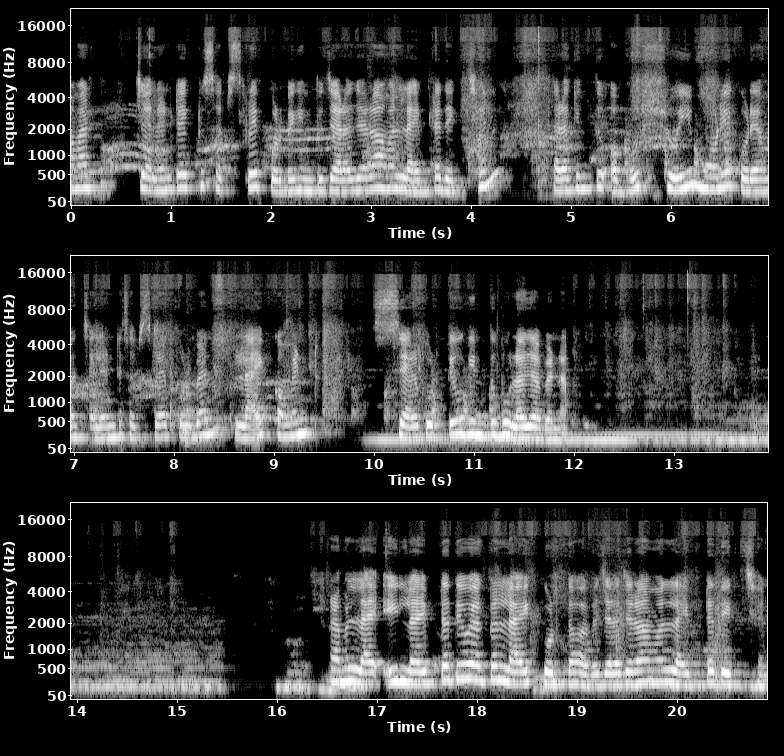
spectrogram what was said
আমার চ্যানেলটা একটু সাবস্ক্রাইব করবে কিন্তু যারা যারা আমার লাইভটা দেখছেন, তারা কিন্তু অবশ্যই মনে করে আমার চ্যানেলটা সাবস্ক্রাইব করবেন। লাইক কমেন্ট শেয়ার করতেও কিন্তু ভোলা যাবে না। আমার এই লাইভটাতেও একটা লাইক করতে হবে, যারা যারা আমার লাইভটা দেখছেন।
